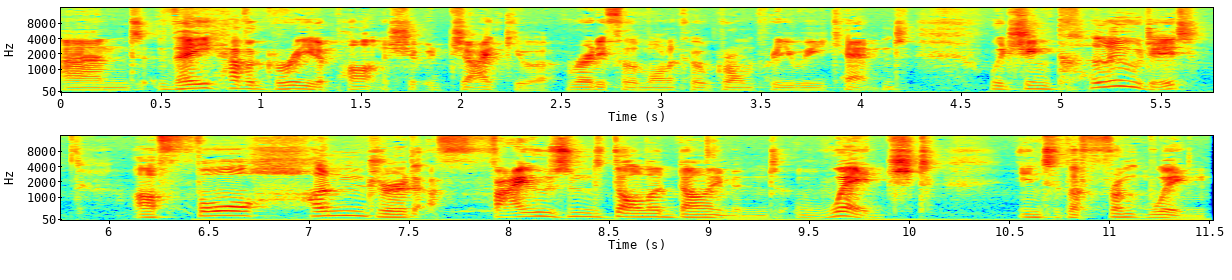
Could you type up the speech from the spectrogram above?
and they have agreed a partnership with Jaguar, ready for the Monaco Grand Prix weekend, which included a four hundred thousand dollar diamond wedged into the front wing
